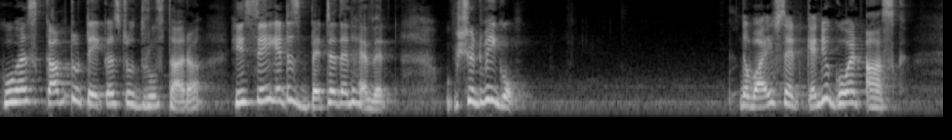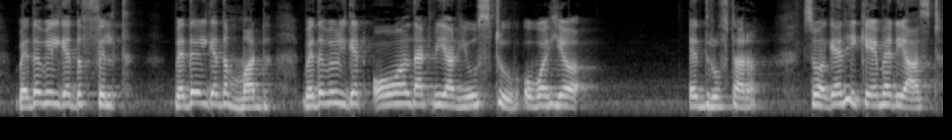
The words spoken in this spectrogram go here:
who has come to take us to Dhruv Tara. He's saying it is better than heaven. Should we go? The wife said, Can you go and ask whether we'll get the filth, whether we'll get the mud, whether we will get all that we are used to over here in Dhruv So again he came and he asked,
